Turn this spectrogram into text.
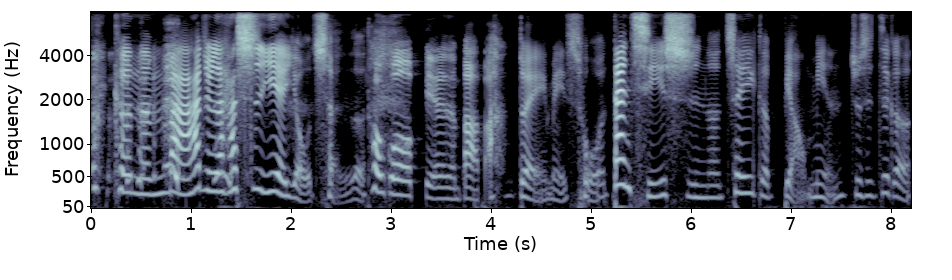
可能吧，他觉得他事业有成了。透过别人的爸爸，对，没错。但其实呢，这一个表面，就是这个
